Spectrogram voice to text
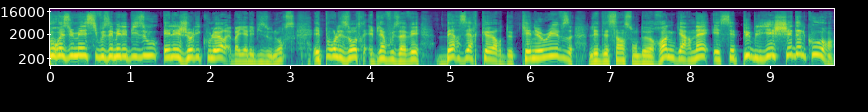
Pour résumer, si vous aimez les bisous et les jolies couleurs, eh ben, il y a les bisounours. Et pour les autres, eh bien, vous avez Berserker de Kenny Reeves. Les dessins sont de Ron Garnet et c'est publié chez Delcourt.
